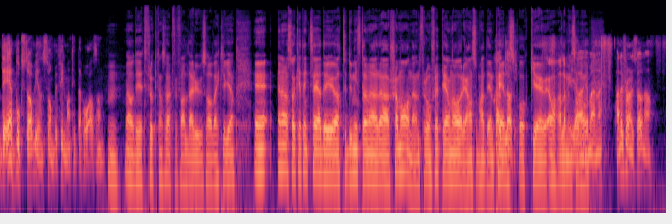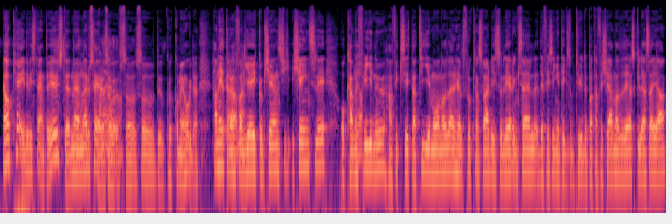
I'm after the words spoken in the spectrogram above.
det är bokstavligen en zombiefilm man tittar på alltså. Mm. Ja, det är ett fruktansvärt förfall där i USA verkligen. Eh, en annan sak jag tänkte säga det är ju att du minns den här uh, shamanen från 6 januari, han som hade en Självklart. päls och uh, ja, alla minns honom. Jajamän, han är från Arizona. Okej, okay, det visste jag inte. Ja, just det. När, när du säger det så, så, så, så kommer jag ihåg det. Han heter ja, i alla fall Jacob Chansley och han är ja. fri nu. Han fick sitta tio månader, helt fruktansvärd isoleringscell. Det finns ingenting som tyder på att han förtjänade det skulle jag säga.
